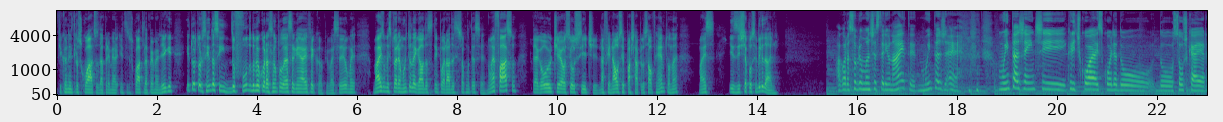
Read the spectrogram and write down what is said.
ficando entre os quatro da Premier, entre os quatro da Premier League. E tô torcendo assim do fundo do meu coração pro Leicester ganhar a FA Cup. Vai ser uma- mais uma história muito legal dessa temporada se isso acontecer. Não é fácil. Pega ou o Chelsea ou o City na final se passar pelo Southampton, né? Mas existe a possibilidade. Agora, sobre o Manchester United, muita, é, muita gente criticou a escolha do, do Solskjaer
